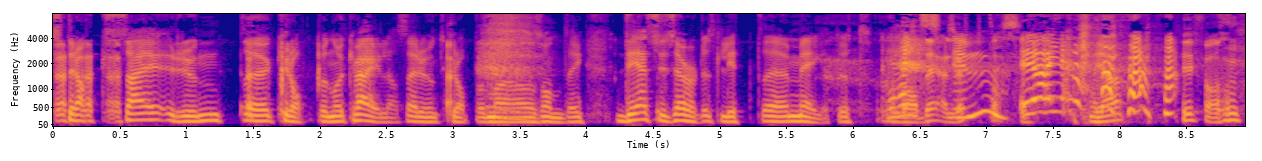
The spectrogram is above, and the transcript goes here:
strakk seg rundt eh, kroppen og kveila seg rundt kroppen og sånne ting. Det syns jeg hørtes litt meget ut. Er det er stum. altså. Ja, ja. Ja, Fy faen.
